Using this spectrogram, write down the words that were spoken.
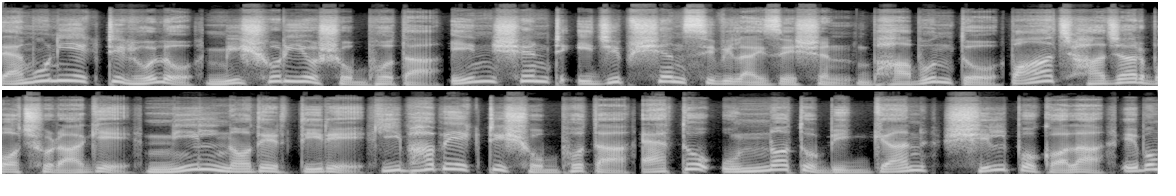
তেমনই একটি হল মিশরীয় সভ্যতা এনশেন্ট ইজিপশিয়ান সিভিলাইজেশন ভাবুন তো, পাঁচ হাজার বছর আগে নীল নদের তীরে কীভাবে একটি সভ্যতা এত উন্নত বিজ্ঞান, শিল্পকলা এবং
